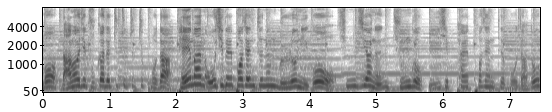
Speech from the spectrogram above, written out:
뭐 나머지 국가들 쭉쭉쭉쭉보다 대만 51%는 물론이고 심지어는 중국 28%보다도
